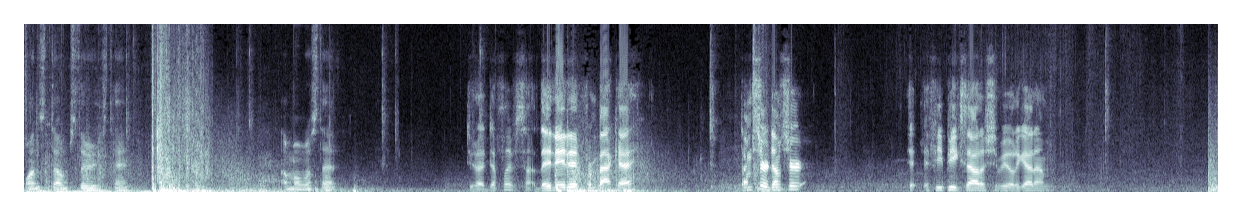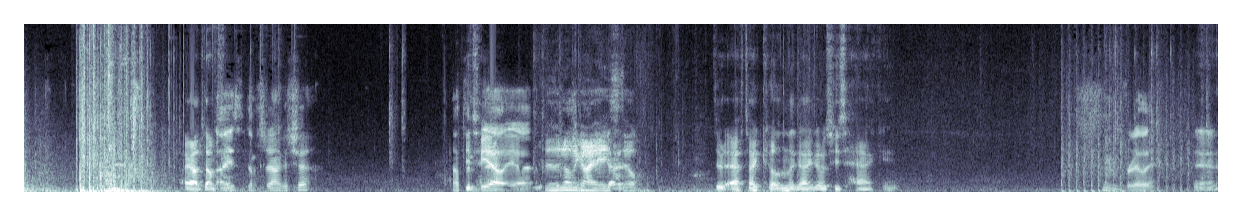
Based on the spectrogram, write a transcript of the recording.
One's dumpsters, tank. I'm almost dead. Dude, I definitely have some. They naded from back A. Dumpster, dumpster. If he peeks out, I should be able to get him. I got dumpster. Nice, dumpster down, good shit. Nothing He's BL yet. There's another guy A still. Dude, after I killed him, the guy goes, he's hacking. Hmm, really? Yeah.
